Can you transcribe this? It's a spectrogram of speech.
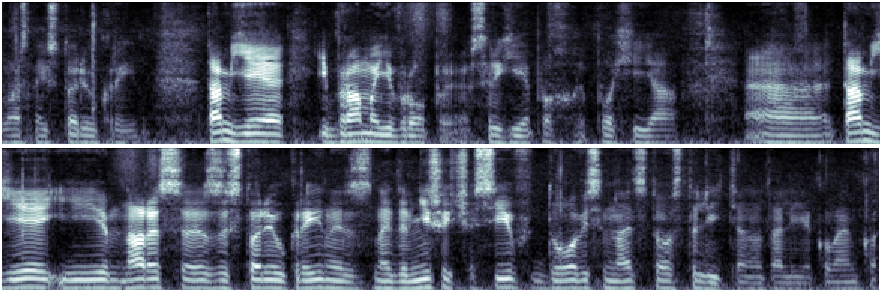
власне історію України. Там є і брама Європи Сергія Плох- Плохія. Е, Там є і нарис з історії України з найдавніших часів до 18 століття Наталії Яковенко.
